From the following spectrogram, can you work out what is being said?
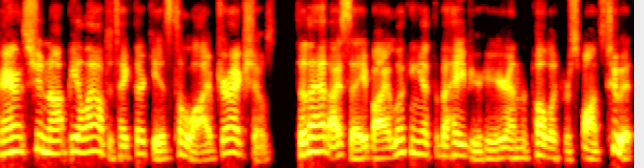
Parents should not be allowed to take their kids to live drag shows. To that, I say, by looking at the behavior here and the public response to it,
